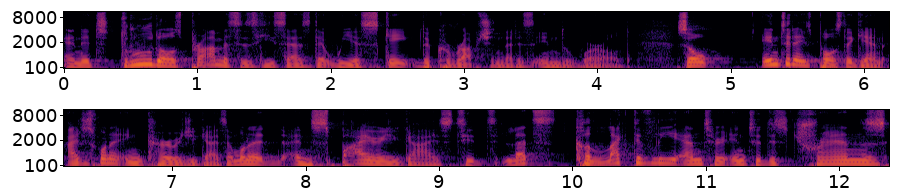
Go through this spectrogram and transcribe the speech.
And it's through those promises, he says, that we escape the corruption that is in the world. So in today's post again i just want to encourage you guys. I want to inspire you guys to, to, let's collectively enter into this trans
